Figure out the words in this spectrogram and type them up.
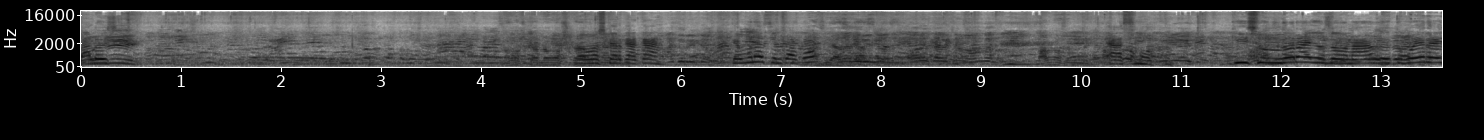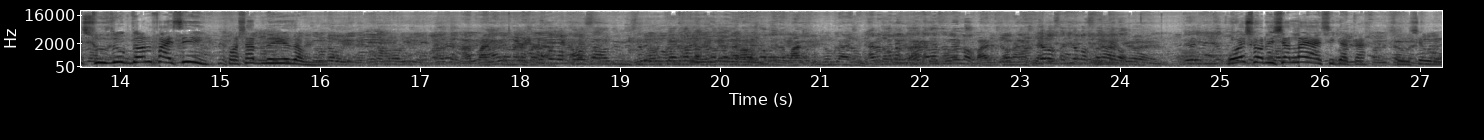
ভালো নমস্কার কাকা। কেমন আছেন কাকা? আছি। কি সুন্দর আয়োজন, আর এই সুযোগ জন পাইছি, প্রসাদ লইয়ে যাব ওই সরিষার আছি, কাকা। সরিষা উড়ে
